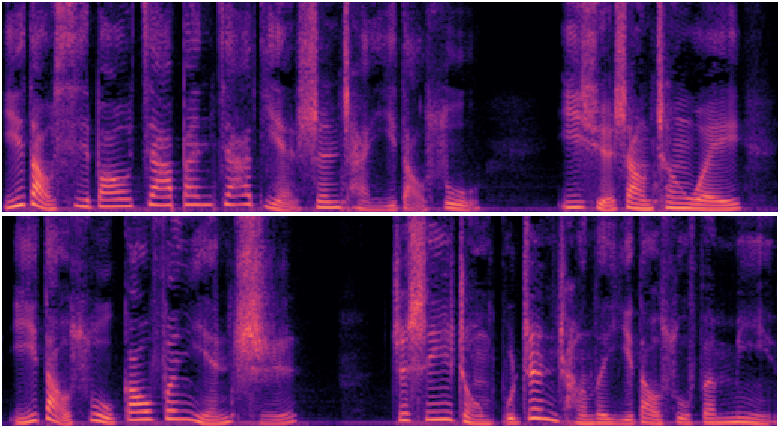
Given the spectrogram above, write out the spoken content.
胰岛细胞加班加点生产胰岛素，医学上称为胰岛素高分延迟。这是一种不正常的胰岛素分泌。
